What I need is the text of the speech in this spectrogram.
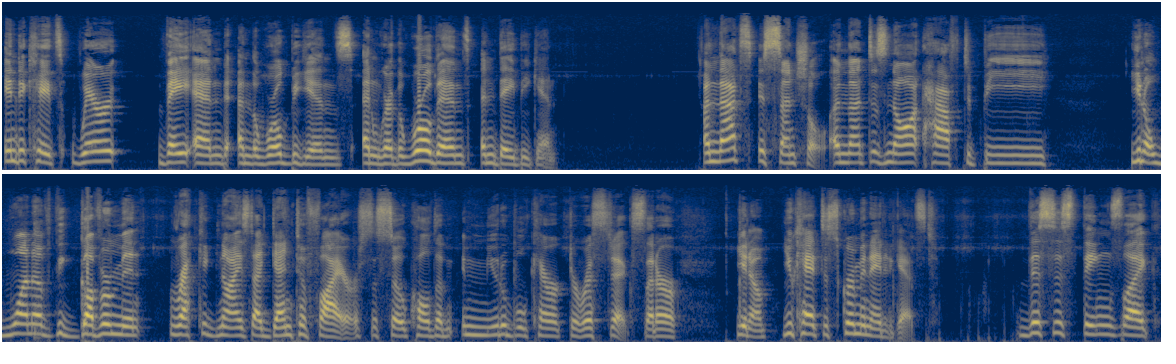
indicates where they end and the world begins, and where the world ends and they begin. And that's essential. And that does not have to be, you know, one of the government recognized identifiers, the so called immutable characteristics that are, you know, you can't discriminate against. This is things like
